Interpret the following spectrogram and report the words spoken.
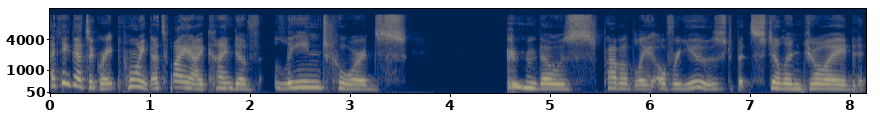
I think that's a great point. That's why I kind of lean towards those probably overused, but still enjoyed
